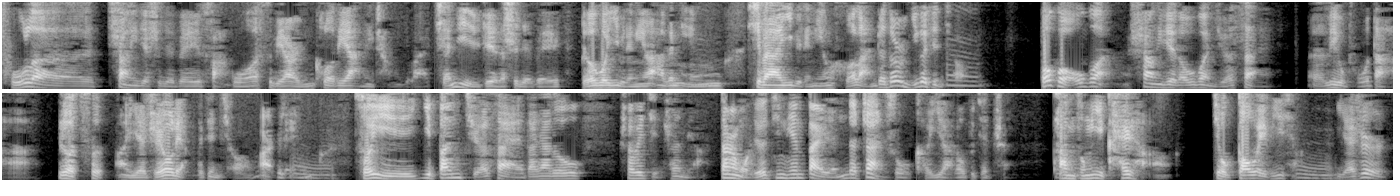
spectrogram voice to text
除了上一届世界杯法国四比二赢克罗地亚那场以外，前几届的世界杯，德国一比零赢阿根廷，西班牙一比零赢荷兰，这都是一个进球。包括欧冠，上一届的欧冠决赛，呃，利物浦打热刺啊，也只有两个进球，二比零。所以一般决赛大家都稍微谨慎点。但是我觉得今天拜仁的战术可一点都不谨慎，他们从一开场就高位逼抢，也是。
